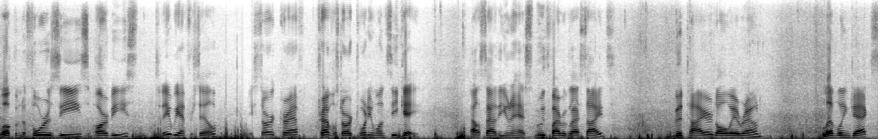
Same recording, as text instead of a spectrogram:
Welcome to 4Z's RVs. Today we have for sale a StarCraft Travel Star 21CK. Outside of the unit has smooth fiberglass sides, good tires all the way around, leveling jacks,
